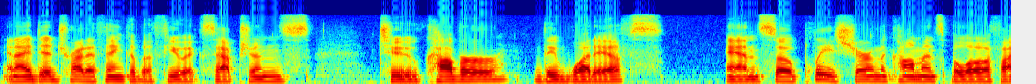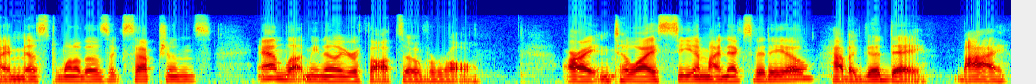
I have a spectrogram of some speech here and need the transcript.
And I did try to think of a few exceptions to cover the what ifs. And so please share in the comments below if I missed one of those exceptions and let me know your thoughts overall. All right, until I see you in my next video, have a good day. Bye.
